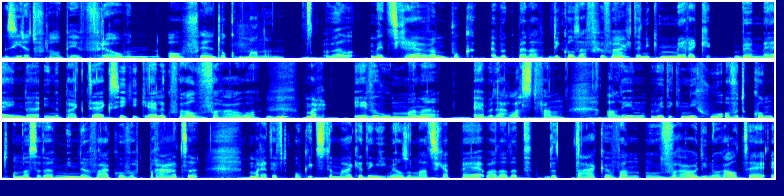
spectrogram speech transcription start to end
zie je dat vooral bij vrouwen of zijn het ook mannen? Wel, met het schrijven van het boek heb ik me daar dikwijls afgevraagd. Hm? En ik merk bij mij in de, in de praktijk zie ik eigenlijk vooral vrouwen. Mm -hmm. Maar evengoed mannen hebben daar last van. Alleen weet ik niet goed of het komt omdat ze daar minder vaak over praten. Maar het heeft ook iets te maken, denk ik, met onze maatschappij, waar dat het de taken van een vrouw die nog altijd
